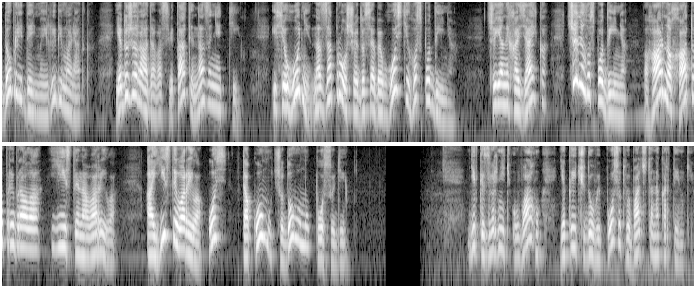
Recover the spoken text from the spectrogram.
Добрий день, мої любі малятка. Я дуже рада вас вітати на занятті. І сьогодні нас запрошує до себе в гості господиня. Чи я не хазяйка, чи не господиня, гарно хату прибрала, їсти наварила. А їсти варила ось в такому чудовому посуді. Дітки, зверніть увагу, який чудовий посуд ви бачите на картинці.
